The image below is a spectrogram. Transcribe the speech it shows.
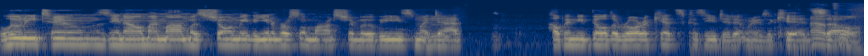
Looney Tunes. You know, my mom was showing me the Universal monster movies. My mm-hmm. dad helping me build Aurora kits because he did it when he was a kid. Oh, so cool.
